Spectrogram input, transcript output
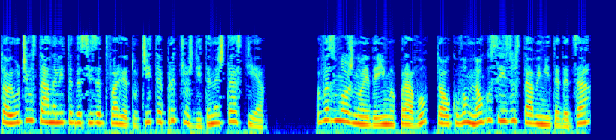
той учи останалите да си затварят очите пред чуждите нещастия. Възможно е да има право, толкова много са изоставените деца,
